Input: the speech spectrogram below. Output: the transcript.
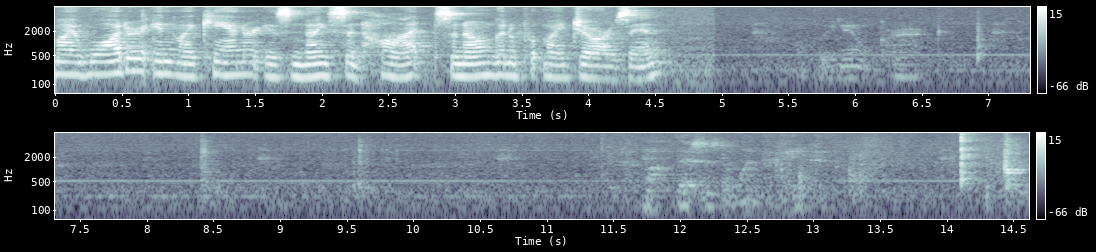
My water in my canner is nice and hot, so now I'm going to put my jars in. Hopefully they don't crack. Well, this is the one for Nathan.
